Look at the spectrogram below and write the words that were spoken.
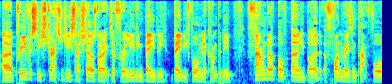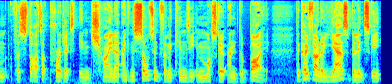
Uh, previously strategy slash sales director for a leading baby baby formula company, founder of Early Bird, a fundraising platform for startup projects in China, and consultant for McKinsey in Moscow and Dubai. The co-founder Yaz Belinsky,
